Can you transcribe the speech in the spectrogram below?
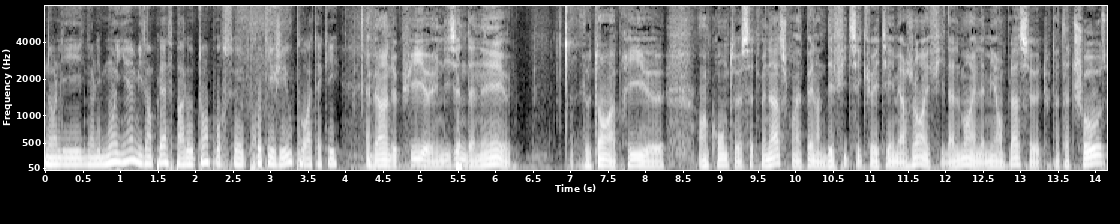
dans, les, dans les moyens mis en place par l'OTAN pour se protéger ou pour attaquer? Eh bien, depuis une dizaine d'années, L'OTAN a pris euh, en compte cette menace, qu'on appelle un défi de sécurité émergent, et finalement, elle a mis en place euh, tout un tas de choses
